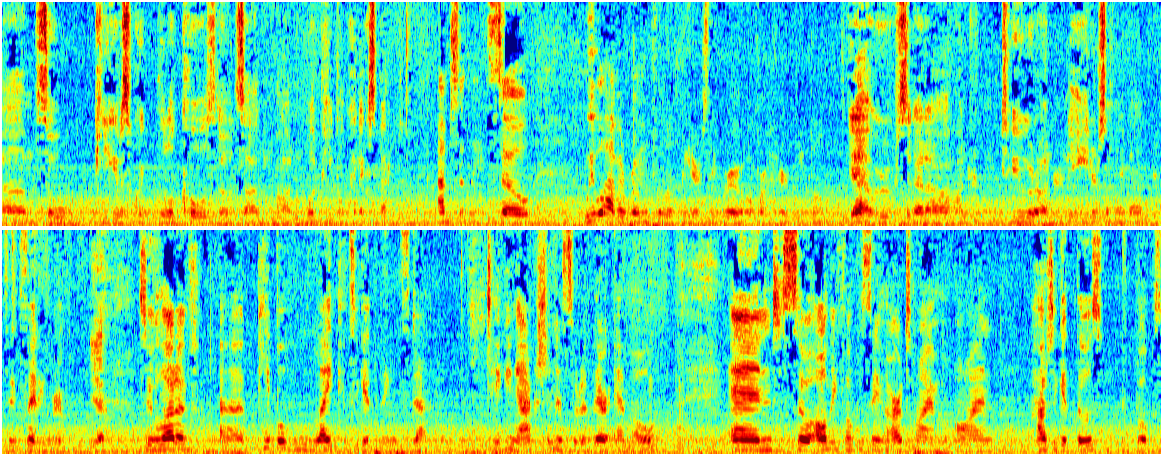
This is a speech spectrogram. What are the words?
um, so can you give us a quick little Coles notes on, on what people can expect Absolutely. So we will have a room full of leaders. I think we're over 100 people. yeah we're sitting at 102 or 108 or something like that It's an exciting room. yeah So a lot of uh, people who like to get things done. Taking action is sort of their MO. And so I'll be focusing our time on how to get those folks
